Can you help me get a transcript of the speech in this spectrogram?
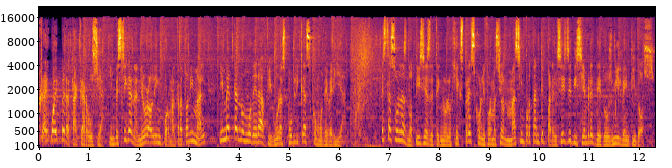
Crywiper ataca a Rusia, investigan a Neuralink por maltrato animal y Meta no modera a figuras públicas como debería. Estas son las noticias de Tecnología Express con la información más importante para el 6 de diciembre de 2022.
